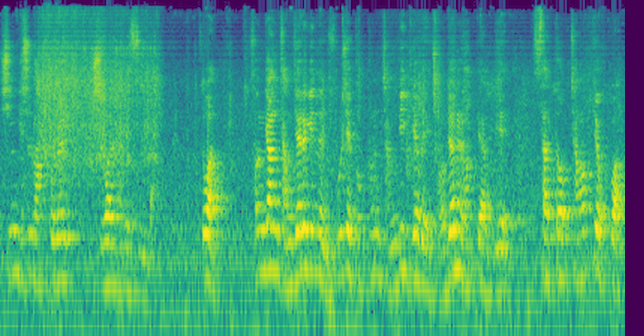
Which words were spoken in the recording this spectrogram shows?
신기술 확보를 지원하겠습니다. 또한 성장 잠재력 있는 소재 부품 장비 기업의 저변을 확대하기 위해 스타트업 창업 기업과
